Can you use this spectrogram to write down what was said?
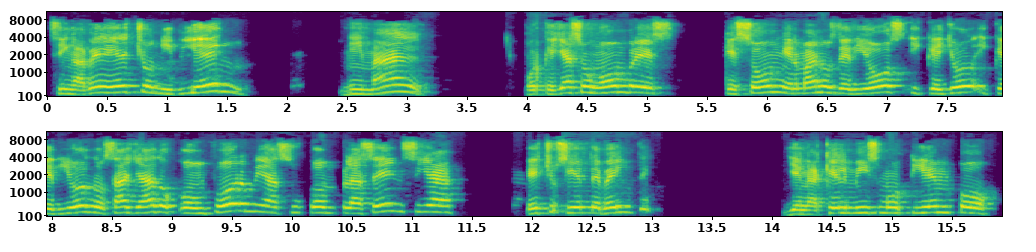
sin haber hecho ni bien ni mal, porque ya son hombres que son hermanos de Dios y que yo y que Dios los ha hallado conforme a su complacencia. Hechos 7:20. Y en aquel mismo tiempo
